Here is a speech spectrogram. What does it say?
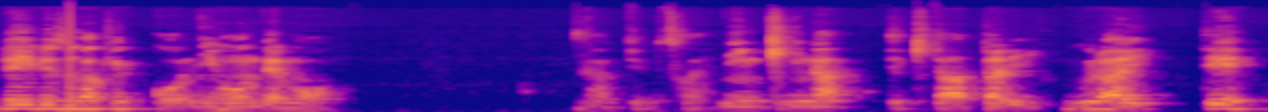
Rails が結構日本でも、なんていうんですかね、人気になってきたあたりぐらいで、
